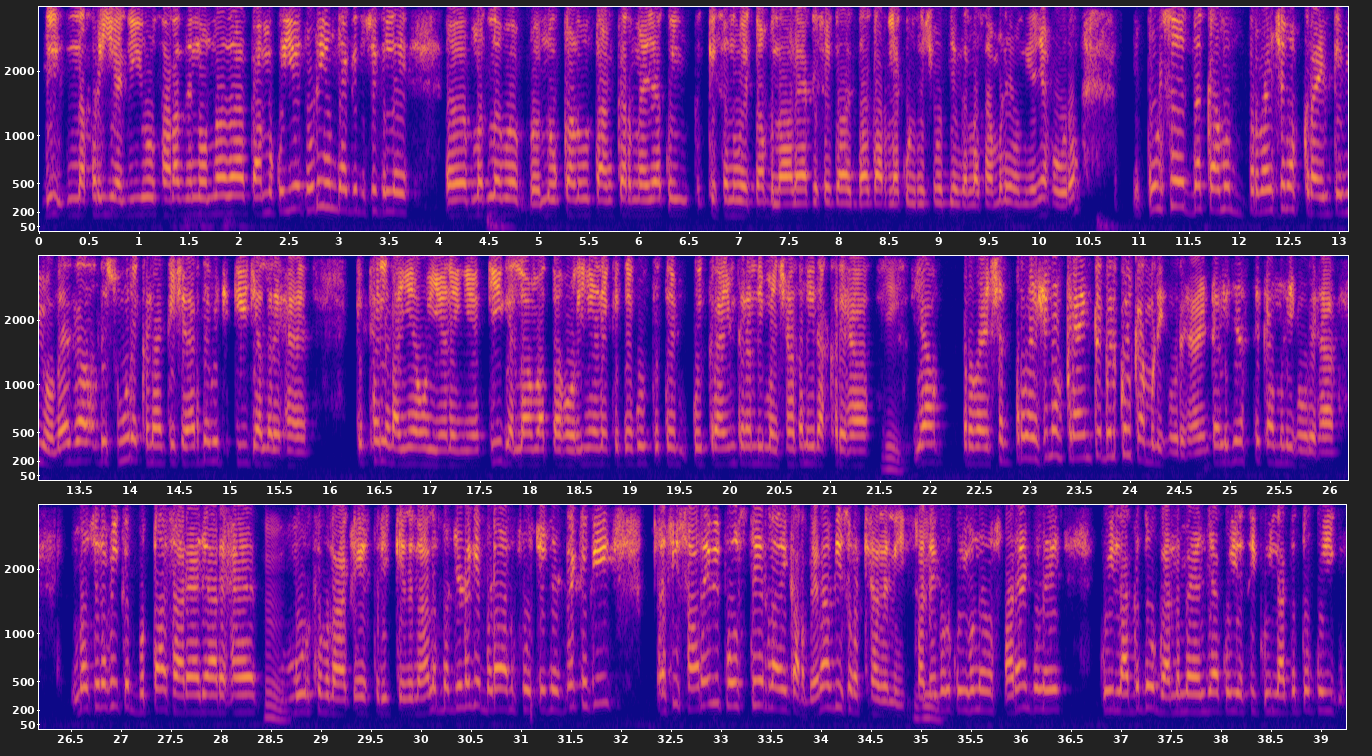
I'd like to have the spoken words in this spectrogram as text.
ਦੀ ਨਫਰੀ ਹੈਗੀ ਉਹ ਸਾਰਾ ਦਿਨ ਉਹਨਾਂ ਦਾ ਕੰਮ ਕੋਈ ਇਹ ਥੋੜੀ ਹੁੰਦਾ ਕਿ ਤੁਸੀਂ ਇਕੱਲੇ ਮਤਲਬ ਲੋਕਾਂ ਨੂੰ ਤੰਗ ਕਰਨਾ ਜਾਂ ਕੋਈ ਕਿਸੇ ਨੂੰ ਇਦਾਂ ਬੁਲਾ ਲਿਆ ਕਿਸੇ ਦਾ ਇਦਾਂ ਕਰ ਲਿਆ ਕੋਈ ਰਿਸ਼ਵਤ ਦੀਆਂ ਗੱਲਾਂ ਸਾਹਮਣੇ ਆਉਂਦੀਆਂ ਜਾਂ ਹੋਰ ਪੁਲਿਸ ਦਾ ਕੰਮ ਪ੍ਰੀਵੈਂਸ਼ਨ ਆਫ ਕ੍ਰਾਈਮ ਤੇ ਵੀ ਹੁੰਦਾ ਹੈਗਾ ਉਹਦੇ ਸੂਹ ਰੱਖਣਾ ਕਿ ਸ਼ਹਿਰ ਦੇ ਵਿੱਚ ਕੀ ਚੱਲ ਰਿਹਾ ਹੈ ਕਿੱਥੇ ਲੜਾਈਆਂ ਹੋਈਆਂ ਨੇਗੀਆਂ ਕੀ ਗੱਲਾਂ ਬਾਤਾਂ ਹੋ ਰਹੀਆਂ ਨੇ ਕਿਤੇ ਕੋਈ ਕਿਤੇ ਕੋਈ ਕ੍ਰਾਈਮ ਕਰਨ ਦੀ ਮਨਸ਼ਾ ਤਾਂ ਨਹੀਂ ਰੱਖ ਰਿਹਾ। ਜੀ। ਪ੍ਰੀਵੈਂਸ਼ਨ ਪ੍ਰੀਵੈਂਸ਼ਨ ਆਫ ਕ੍ਰਾਈਮ ਤੇ ਬਿਲਕੁਲ ਕੰਮ ਨਹੀਂ ਹੋ ਰਿਹਾ ਇੰਟੈਲੀਜੈਂਸ ਤੇ ਕੰਮ ਨਹੀਂ ਹੋ ਰਿਹਾ। ਬਸ ਸਿਰਫ ਇੱਕ ਬੁੱਤਾ ਸਾਰਿਆ ਜਾ ਰਿਹਾ ਹੈ। ਮੂਰਖ ਬਣਾ ਕੇ ਇਸ ਤਰੀਕੇ ਦੇ ਨਾਲ ਪਰ ਜਿਹੜਾ ਕਿ ਬੜਾ ਅਨਫੋਰਚੂਨੇਟ ਹੈ ਕਿਉਂਕਿ ਅਸੀਂ ਸਾਰੇ ਵੀ ਪੁਲਿਸ ਤੇ ਰਾਏ ਕਰਦੇ ਨਾ ਆਪਣੀ ਸੁਰੱਖਿਆ ਦੇ ਲਈ। ਸਾਡੇ ਕੋਲ ਕੋਈ ਹੁਣ ਸਾਰਿਆਂ ਕੋਲੇ ਕੋਈ ਅਲੱਗ ਤੋਂ ਗਨਮੈਨ ਜਾਂ ਕੋਈ ਅਸੀਂ ਕੋਈ ਅਲੱਗ ਤੋਂ ਕੋਈ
